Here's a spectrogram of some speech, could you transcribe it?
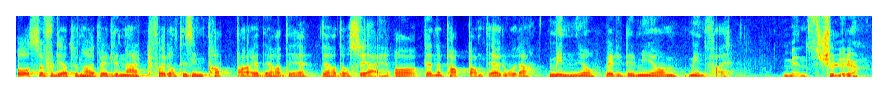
Og også fordi at hun har et veldig nært forhold til sin pappa. Det hadde, det hadde også jeg. Og denne pappaen til Aurora minner jo veldig mye om min far mens Skyllerud.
